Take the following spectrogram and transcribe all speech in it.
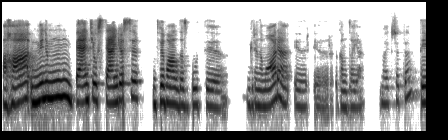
Aha, minimum bent jau stengiuosi dvi valandas būti grinamorė ir, ir gamtoje. Vaikščioti? Tai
